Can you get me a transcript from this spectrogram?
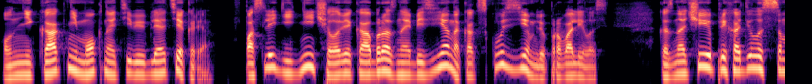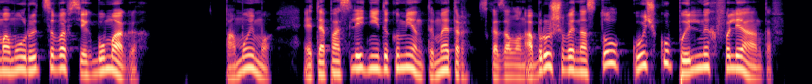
Он никак не мог найти библиотекаря. В последние дни человекообразная обезьяна как сквозь землю провалилась. Казначею приходилось самому рыться во всех бумагах. «По-моему, это последние документы, мэтр», — сказал он, обрушивая на стол кучку пыльных фолиантов.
